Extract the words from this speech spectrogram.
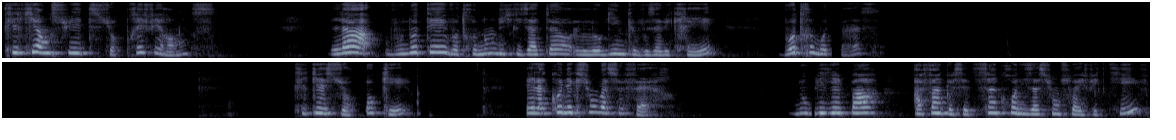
cliquez ensuite sur Préférences. Là, vous notez votre nom d'utilisateur, le login que vous avez créé, votre mot de passe, cliquez sur OK et la connexion va se faire. N'oubliez pas afin que cette synchronisation soit effective,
